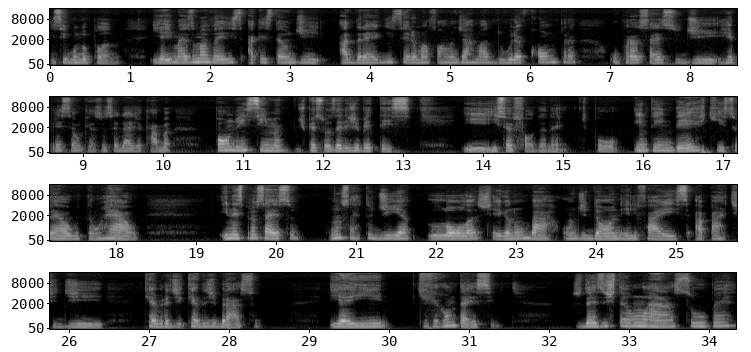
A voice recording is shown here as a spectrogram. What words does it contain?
em segundo plano. E aí, mais uma vez, a questão de a drag ser uma forma de armadura contra o processo de repressão que a sociedade acaba pondo em cima de pessoas LGBTs. E isso é foda, né? Tipo, entender que isso é algo tão real. E nesse processo, um certo dia, Lola chega num bar onde Don ele faz a parte de quebra de queda de braço. E aí, o que que acontece? Os dois estão lá super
